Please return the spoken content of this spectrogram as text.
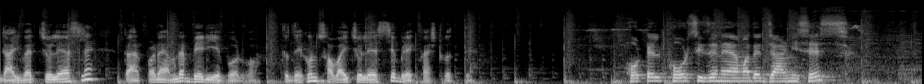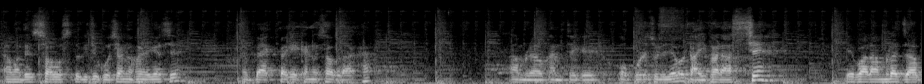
ড্রাইভার চলে আসলে তারপরে আমরা বেরিয়ে পড়ব। তো দেখুন, সবাই চলে এসছে ব্রেকফাস্ট করতে। হোটেল ফোর সিজনে আমাদের জার্নি শেষ। আমাদের সমস্ত কিছু গোছানো হয়ে গেছে। ব্যাকপ্যাক এখানে সব রাখা। আমরা ওখান থেকে ওপরে চলে যাব ড্রাইভার আসছে। এবার আমরা যাব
